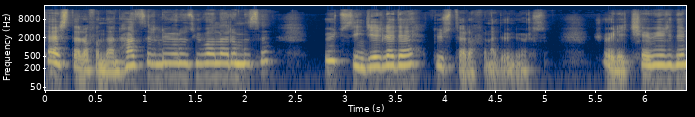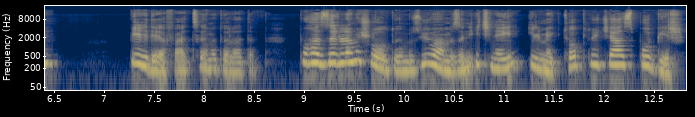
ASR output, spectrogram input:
Ters tarafından hazırlıyoruz yuvalarımızı. 3 zincirle de düz tarafına dönüyoruz. Şöyle çevirdim. Bir defa tığımı doladım. Bu hazırlamış olduğumuz yuvamızın içine ilmek toplayacağız. Bu 1.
